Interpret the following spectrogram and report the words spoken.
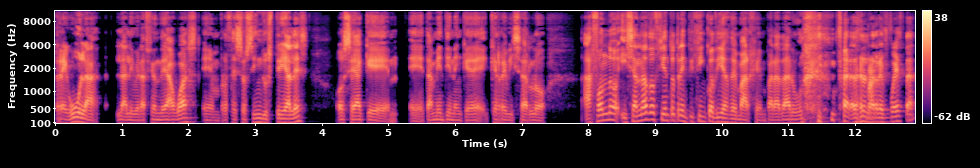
regula la liberación de aguas en procesos industriales, o sea que eh, también tienen que revisarlo a fondo y se han dado 135 días de margen para dar, un, para dar una respuesta,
